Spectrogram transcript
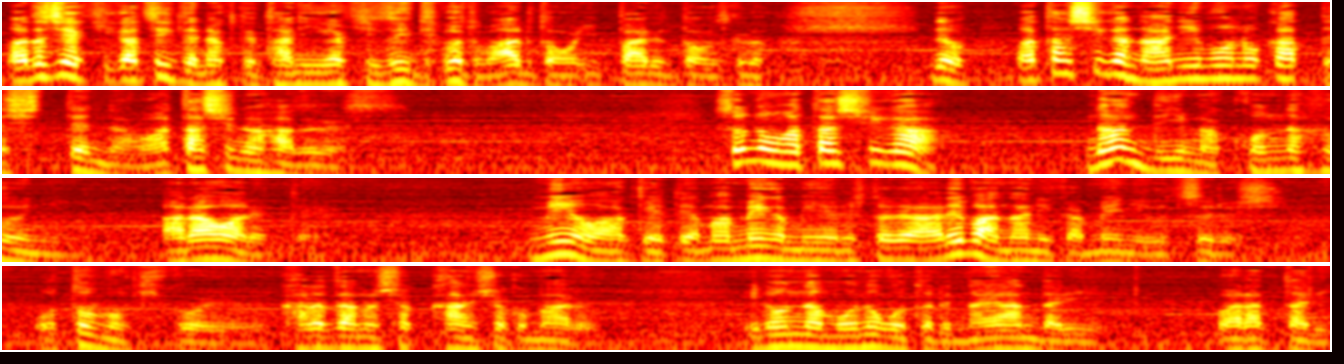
私が気が付いてなくて他人が気づいてることもあるといっぱいあると思うんですけどでも私が何者かって知ってるのは私のはずです。その私がなんで今こんな風に現れて目を開けて、まあ、目が見える人であれば何か目に映るし音も聞こえる体の感触もあるいろんな物事で悩んだり笑ったり。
